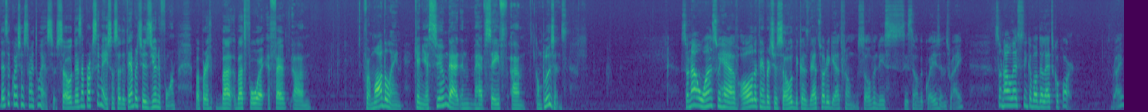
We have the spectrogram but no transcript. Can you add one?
That's the question I was trying to answer. So there's an approximation. So the temperature is uniform, but but, but for effect um, for modeling, can you assume that and have safe um, conclusions? So now once we have all the temperatures solved, because that's what we get from solving this system of equations, right? So now let's think about the electrical part, right?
